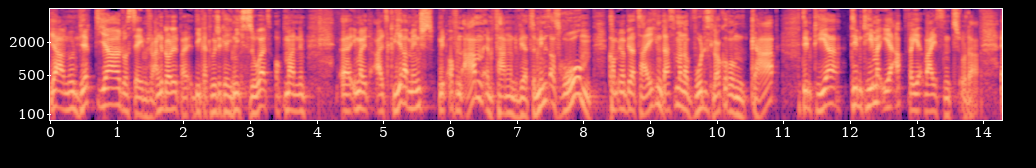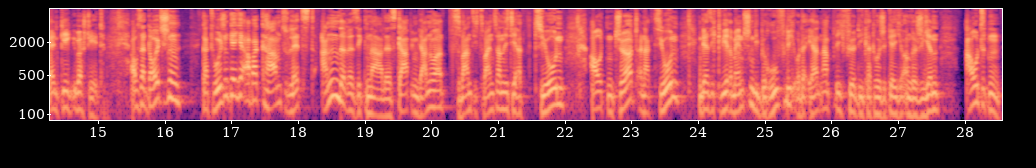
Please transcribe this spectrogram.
Ja, nun wirkt ja, du hast ja eben schon angedeutet, bei die katholische Kirche nicht so, als ob man äh, immer als queerer Mensch mit offenen Armen empfangen wird. Zumindest aus Rom kommen immer wieder Zeichen, dass man, obwohl es Lockerungen gab, dem, Thea, dem Thema eher abweisend oder entgegenübersteht. Aus der deutschen katholischen Kirche aber kamen zuletzt andere Signale. Es gab im Januar 2022 die Aktion Out in Church, eine Aktion, in der sich queere Menschen, die beruflich oder ehrenamtlich für die katholische Kirche engagieren, outeten.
